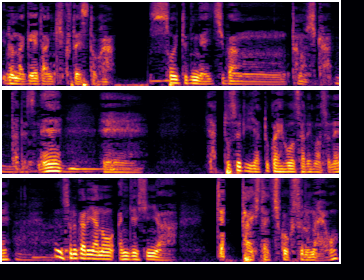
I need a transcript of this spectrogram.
いろんな芸談聞くですとか、そういう時が一番楽しかったですね。えー、やっとそれやっと解放されますね。それからあの、兄弟子には、絶対した遅刻するなよ。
